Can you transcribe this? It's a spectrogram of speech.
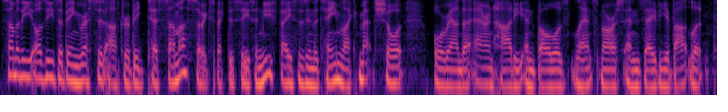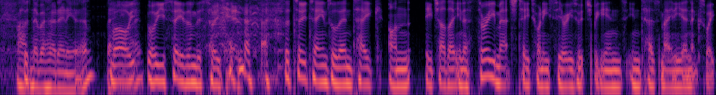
Some of the Aussies are being rested after a big test summer, so expect to see some new faces in the team like Matt Short, all rounder Aaron Hardie, and bowlers Lance Morris and Xavier Bartlett. I've never heard any of them. Well, anyway. well, you see them this weekend. the two teams will then take on each other in a three match T20 series, which begins in Tasmania next week.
